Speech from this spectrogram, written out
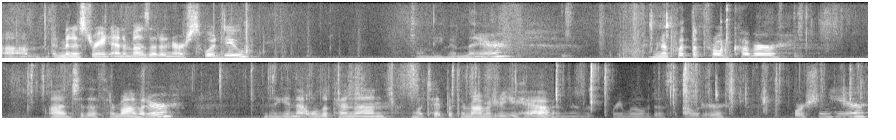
um, administering enemas that a nurse would do. I'll leave him there. I'm going to put the probe cover onto the thermometer. And again, that will depend on what type of thermometer you have. I'm going to remove this outer portion here.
